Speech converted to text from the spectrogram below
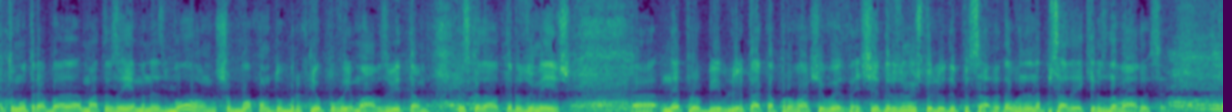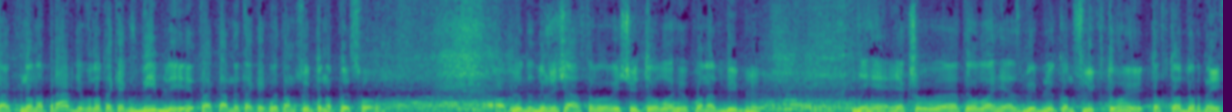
І тому треба мати взаємини з Богом, щоб Бог вам ту брехню повиймав звідтам і сказав: ти розумієш, е, не про Біблію, так, а про ваші визначення. Ти розумієш, що люди писали? Так вони написали, як їм здавалося. Так? Ну направді воно так, як в Біблії, так, а не так, як ви там собі понаписували. От, Люди дуже часто вивищують теологію понад Біблію. Ні, якщо е, теологія з Біблією конфліктують, то хто дурний?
